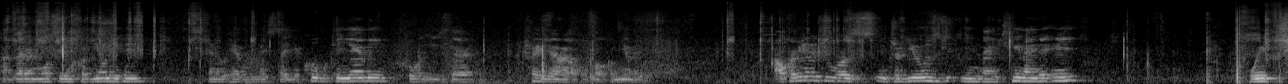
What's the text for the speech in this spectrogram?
Tanzanian Muslim community, and we have Mr. Yakubu Kinyemi, who is the treasurer of our community. Our community was introduced in 1998, which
